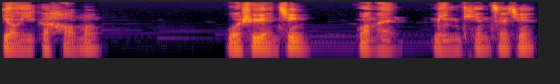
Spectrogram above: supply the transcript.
有一个好梦。我是远近，我们明天再见。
